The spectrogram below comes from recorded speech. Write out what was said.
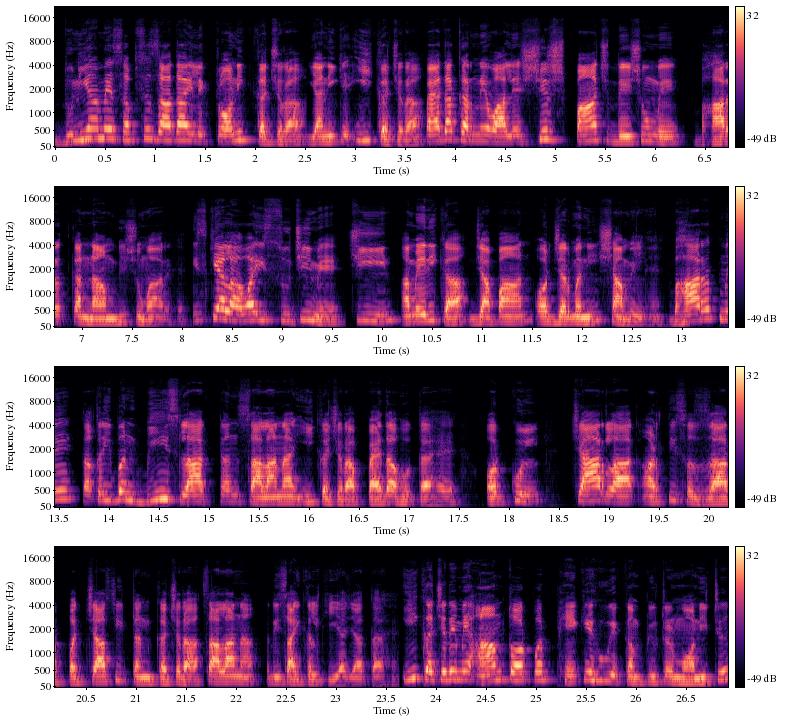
दुनिया में सबसे ज़्यादा इलेक्ट्रॉनिक कचरा, यानी कि ई कचरा पैदा करने वाले शीर्ष पाँच देशों में भारत का नाम भी शुमार है इसके अलावा इस सूची में चीन, अमेरिका, जापान और जर्मनी शामिल हैं। भारत में तकरीबन 20 लाख टन सालाना ई कचरा पैदा होता है और कुल चार लाख अड़तीस हज़ार पचासी टन कचरा सालाना रिसाइकल किया जाता है। ई कचरे में आमतौर पर फेंके हुए computer monitor,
